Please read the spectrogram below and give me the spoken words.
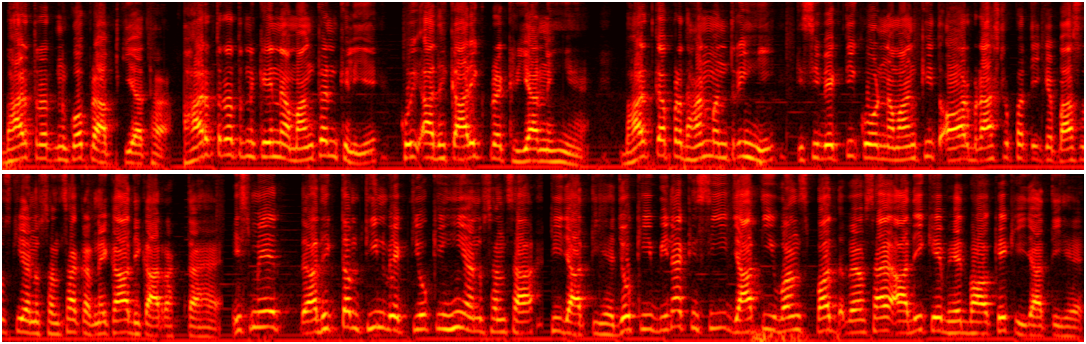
भारत रत्न को प्राप्त किया था। भारत रत्न के नामांकन के लिए कोई आधिकारिक प्रक्रिया नहीं है। भारत का प्रधानमंत्री ही किसी व्यक्ति को नामांकित और राष्ट्रपति के पास उसकी अनुशंसा करने का अधिकार रखता है। इसमें अधिकतम तीन व्यक्तियों की ही अनुशंसा की जाती है, जो कि बिना किसी जाति, वंश, पद, व्यवसाय आदि के भेदभाव के की जाती है।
